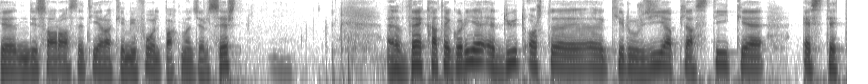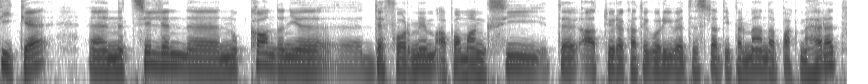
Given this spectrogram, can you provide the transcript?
që në disa raste tjera kemi fol pak më gjerësisht Edhe kategoria e dytë është kirurgjia plastike estetike në të cilën nuk ka ndonjë deformim apo mangësi të atyre kategorive të cilat i përmenda pak më herët,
